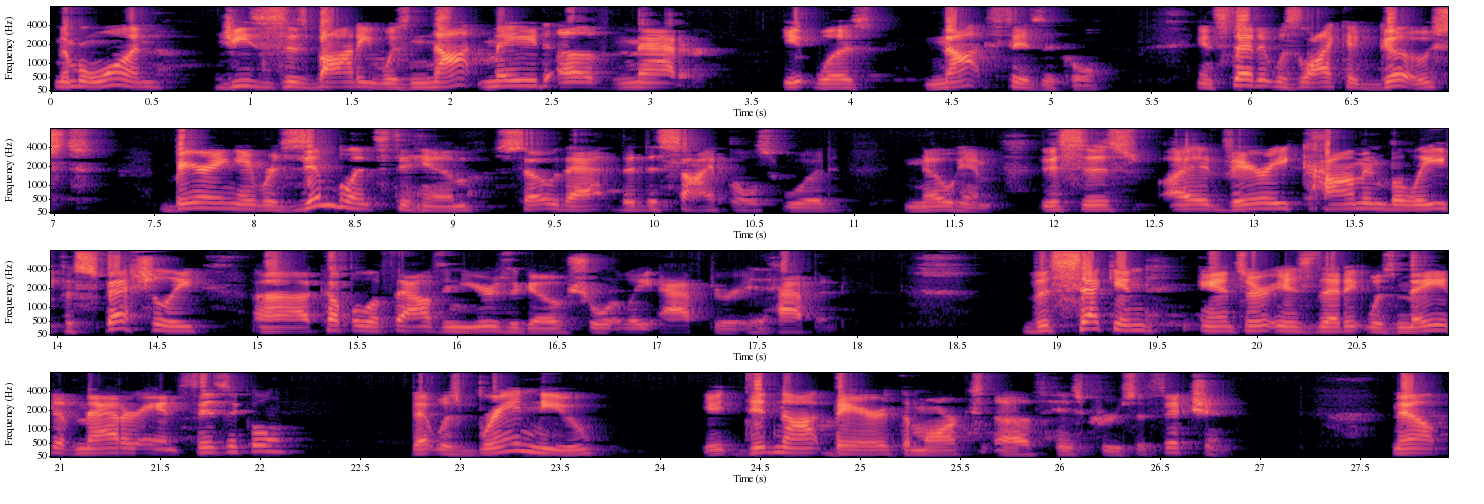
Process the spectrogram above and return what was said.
Number one, Jesus' body was not made of matter, it was not physical. Instead, it was like a ghost bearing a resemblance to him so that the disciples would know him. This is a very common belief, especially uh, a couple of thousand years ago, shortly after it happened. The second answer is that it was made of matter and physical, that was brand new, it did not bear the marks of his crucifixion. Now,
